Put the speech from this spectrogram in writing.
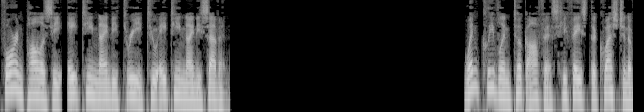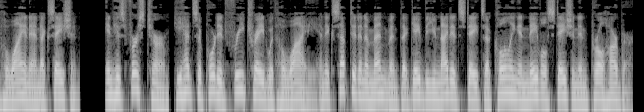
Foreign policy, 1893–1897 When Cleveland took office he faced the question of Hawaiian annexation. In his first term, he had supported free trade with Hawaii and accepted an amendment that gave the United States a coaling and naval station in Pearl Harbor.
